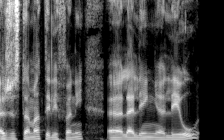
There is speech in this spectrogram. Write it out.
euh, justement téléphoner euh, la ligne Léo.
